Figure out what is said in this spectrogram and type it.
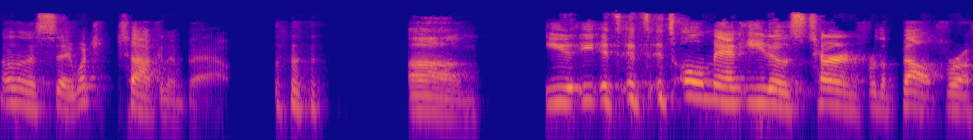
I was gonna say, what you talking about? um, it's it's it's old man Ito's turn for the belt for a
